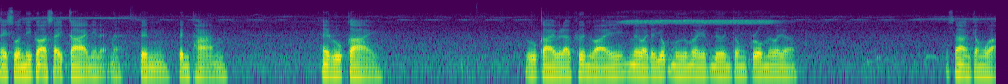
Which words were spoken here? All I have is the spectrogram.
ในส่วนนี้ก็อาศัยกายนี่แหละนะเป็นเป็นฐาน ให้รู้กาย รู้กายเวลาเคลื่อนไหว ไม่ว่าจะยกมือ ไม่ว่าจะเดินจงกรมไม่ว่าจะสร้างจังหวะ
